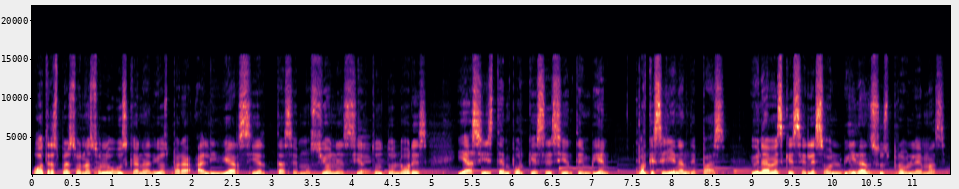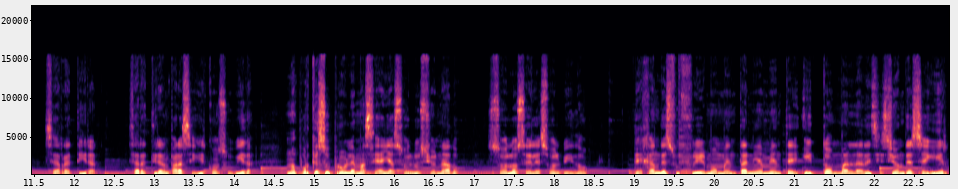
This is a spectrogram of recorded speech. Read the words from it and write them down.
Otras personas solo buscan a Dios para aliviar ciertas emociones, ciertos dolores y asisten porque se sienten bien, porque se llenan de paz, y una vez que se les olvidan sus problemas, se retiran. Se retiran para seguir con su vida. No porque su problema se haya solucionado, solo se les olvidó. Dejan de sufrir momentáneamente y toman la decisión de seguir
